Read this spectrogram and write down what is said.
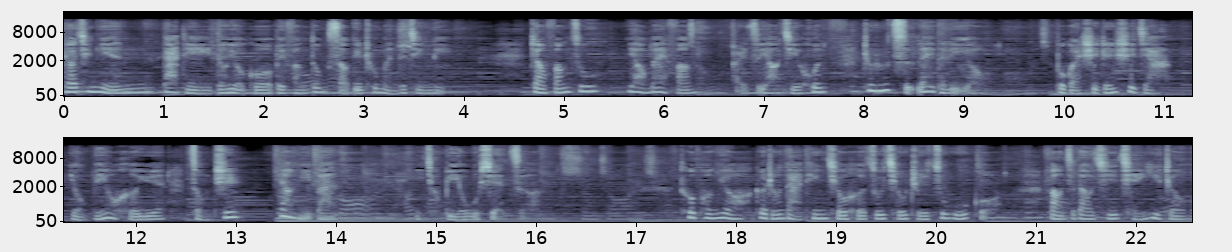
漂青年大抵都有过被房东扫地出门的经历，涨房租、要卖房、儿子要结婚，诸如此类的理由，不管是真是假。有没有合约？总之，让你搬，你就别无选择。托朋友各种打听求合租、求直租无果。房子到期前一周，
